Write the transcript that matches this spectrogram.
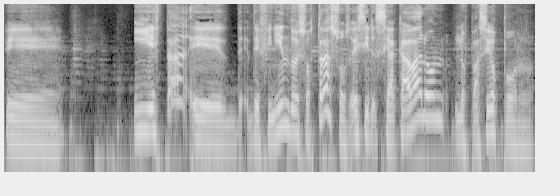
Eh, y está eh, de- definiendo esos trazos. Es decir, se acabaron los paseos por,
